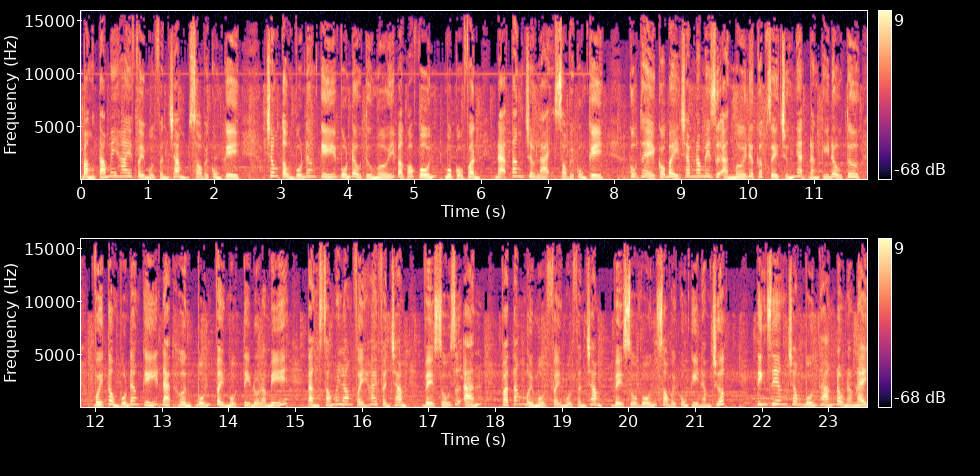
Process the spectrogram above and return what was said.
bằng 82,1% so với cùng kỳ. Trong tổng vốn đăng ký, vốn đầu tư mới và góp vốn, một cổ phần đã tăng trở lại so với cùng kỳ. Cụ thể có 750 dự án mới được cấp giấy chứng nhận đăng ký đầu tư với tổng vốn đăng ký đạt hơn 4,1 tỷ đô la Mỹ, tăng 65,2% về số dự án và tăng 11,1% về số vốn so với cùng kỳ năm trước. Tính riêng trong 4 tháng đầu năm nay,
